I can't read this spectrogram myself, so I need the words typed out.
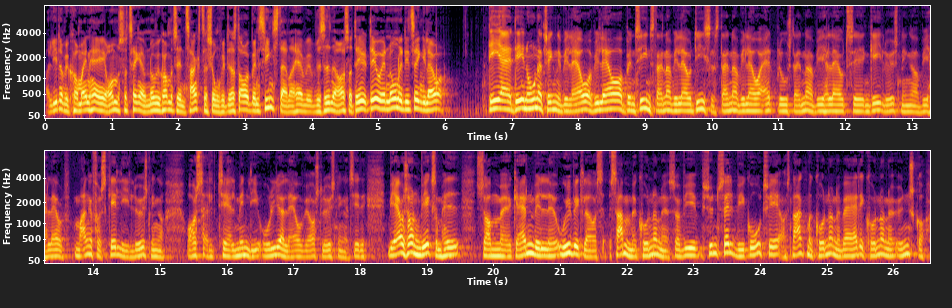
Og lige når vi kommer ind her i rummet, så tænker jeg, nu er vi kommet til en tankstation, for der står jo benzinstander her ved, ved siden af os, og det, det er jo nogle af de ting, I laver. Det er, det er nogle af tingene, vi laver. Vi laver benzinstander, vi laver dieselstander, vi laver AdBlue-stander, vi har lavet CNG-løsninger, vi har lavet mange forskellige løsninger. Også til almindelige olier laver vi også løsninger til det. Vi er jo sådan en virksomhed, som øh, gerne vil øh, udvikle os sammen med kunderne, så vi synes selv, vi er gode til at snakke med kunderne, hvad er det, kunderne ønsker,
